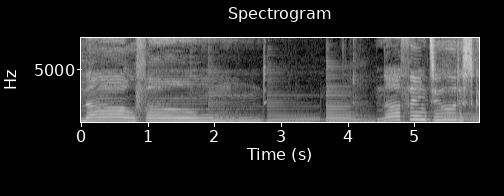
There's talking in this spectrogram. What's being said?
Now found. Nothing to discuss.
